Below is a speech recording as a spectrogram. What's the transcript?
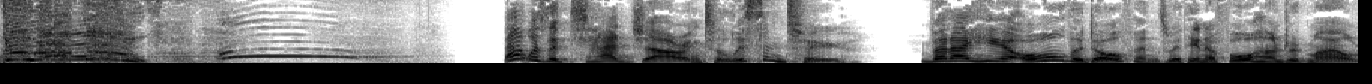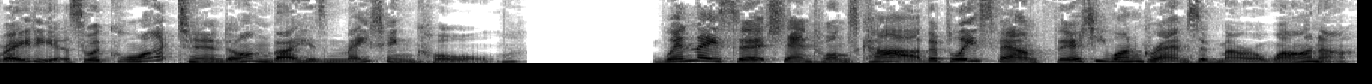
Do not move! That was a tad jarring to listen to. But I hear all the dolphins within a 400 mile radius were quite turned on by his mating call. When they searched Antoine's car, the police found 31 grams of marijuana.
